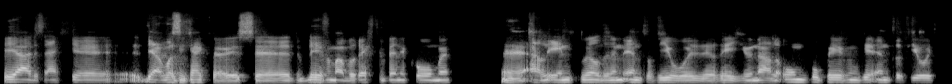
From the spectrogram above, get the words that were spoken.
Ja, dus echt, ja, het was een gek huis. er bleven maar berichten binnenkomen. Uh, L1 wilde hem interviewen, de regionale omroep heeft hem geïnterviewd.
